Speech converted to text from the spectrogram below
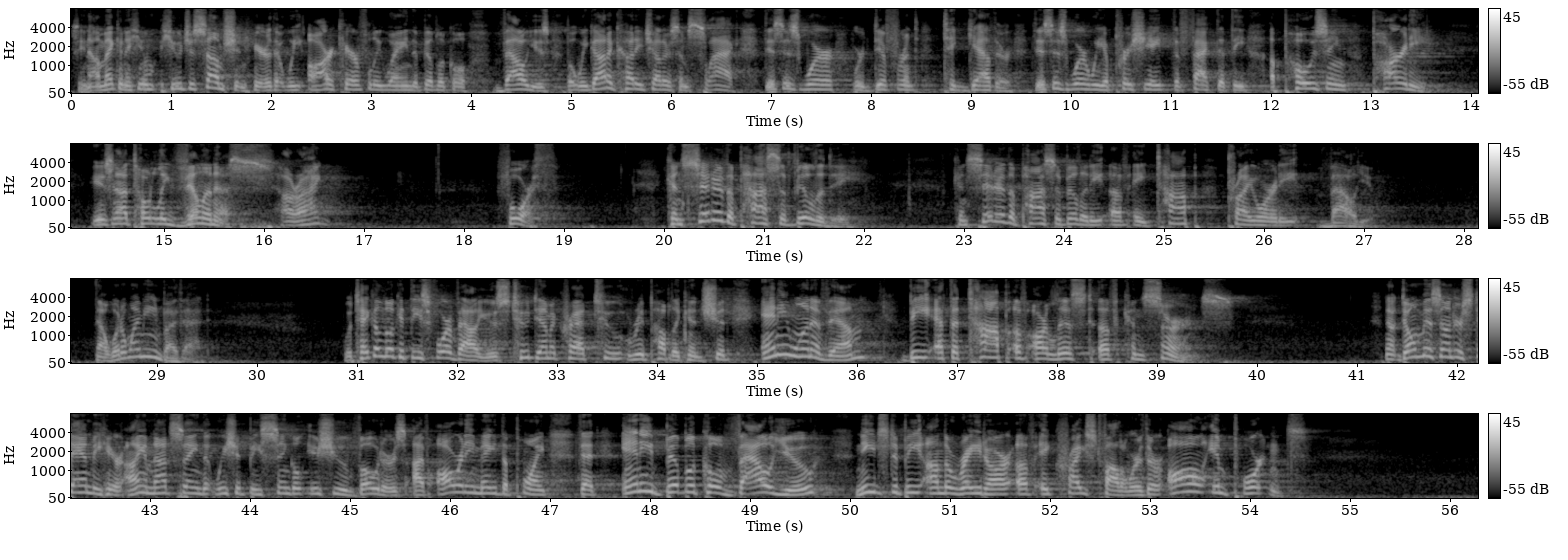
See, now I'm making a huge assumption here that we are carefully weighing the biblical values, but we got to cut each other some slack. This is where we're different together. This is where we appreciate the fact that the opposing party is not totally villainous, all right? Fourth, consider the possibility, consider the possibility of a top priority value. Now, what do I mean by that? We'll take a look at these four values two Democrat, two Republican. Should any one of them be at the top of our list of concerns? Now, don't misunderstand me here. I am not saying that we should be single issue voters. I've already made the point that any biblical value needs to be on the radar of a Christ follower. They're all important.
